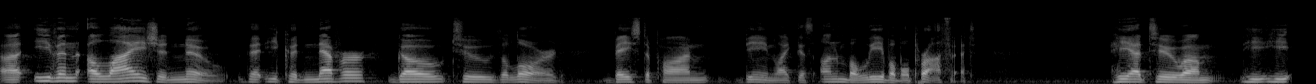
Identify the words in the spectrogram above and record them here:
uh, even Elijah knew that he could never go to the Lord based upon being like this unbelievable prophet. He had to, um, he, he,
